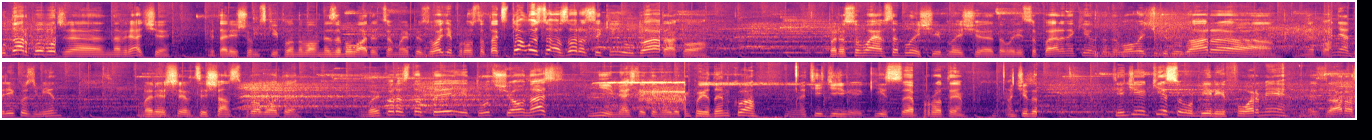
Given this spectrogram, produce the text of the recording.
Удар по Вже навряд чи Віталій Шумський планував не забувати в цьому епізоді. Просто так сталося. А зараз який удар. Так, о. Пересуває все ближче і ближче до воріт суперників. Данилович під удар. е, Андрій Кузьмін вирішив цей шанс спробувати використати. І тут що у нас? Ні, м'яч таки не влітає. Поєдинку. TG Кіс е, проти Джиле. TG Кіс у білій формі. Зараз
